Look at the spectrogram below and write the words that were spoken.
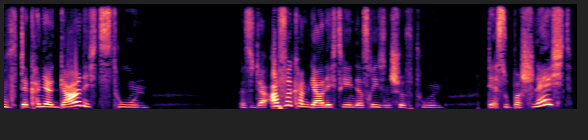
Uff, der kann ja gar nichts tun. Also der Affe kann gar nichts gegen das Riesenschiff tun. Der ist super schlecht.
